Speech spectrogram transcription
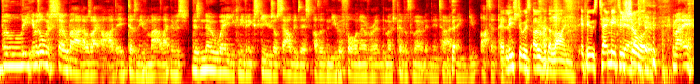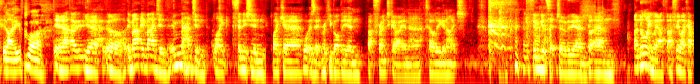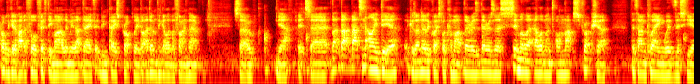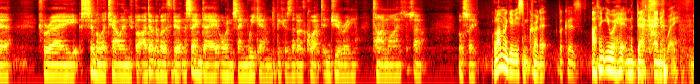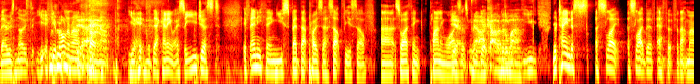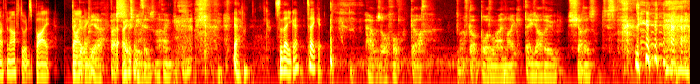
believe it was almost so bad. I was like, oh, it doesn't even matter. Like there was, there's no way you can even excuse or salvage this other than you have fallen over at the most pivotal moment in the entire thing. You utter. At least it was over the line. If it was ten meters yeah, short, like, whoa. Yeah, I, yeah. Oh, ima- imagine, imagine like finishing like uh, what is it, Ricky Bobby and that French guy in uh, Talladega Nights, fingertips over the end. But um, annoyingly, I, I feel like I probably could have had a 450 mile in me that day if it had been paced properly. But I don't think I'll ever find out. So yeah, it's uh, that, that that's an idea because I know the question will come up. There is there is a similar element on that structure that I'm playing with this year for a similar challenge, but I don't know whether to do it in the same day or in the same weekend because they're both quite enduring time wise. So we'll see. Well, I'm going to give you some credit because I think you were hitting the deck anyway. There is no if you're rolling around and throwing up, you're hitting the deck anyway. So you just, if anything, you sped that process up for yourself. Uh, so I think planning wise, Yeah, that's pretty no, I good. cut out the middleman. You, you retained a, a slight a slight bit of effort for that marathon afterwards by diving. Yeah, about six meters, I think. Yeah. So there you go. Take it. That was awful. God, I've got borderline like deja vu shudders. Just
